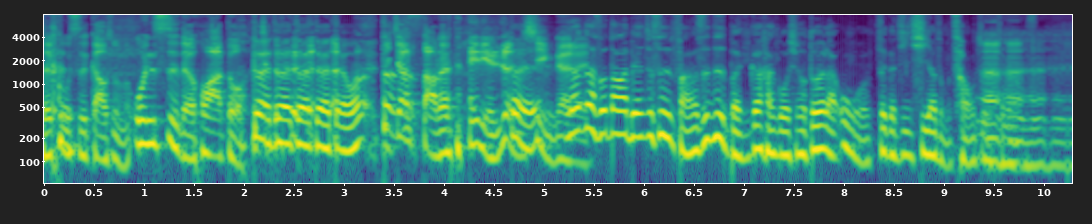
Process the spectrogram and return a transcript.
所以故事告诉我们，温室的花朵，对对对对对，我 比较少了那一点韧性。那那时候到那边，就是反而是日本跟韩国选手都会来问我这个机器要怎么操作这样子。嗯嗯嗯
